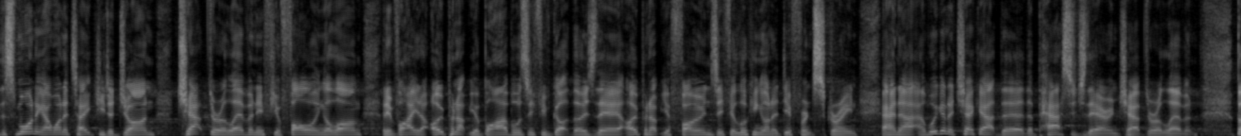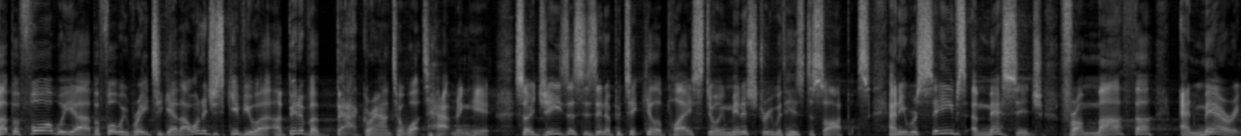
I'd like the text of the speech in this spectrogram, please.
this morning, I want to take you to John chapter 11 if you're following along, and invite you to open up your Bibles if you've got those there, open up your phones if you're looking on a different screen, and, uh, and we're going to check out the, the passage there in chapter 11. But before we, uh, before we read together, I want to just give you a, a bit of a background to what's happening here. So, Jesus is in a particular place doing ministry with his disciples, and he receives a message from Martha and Mary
